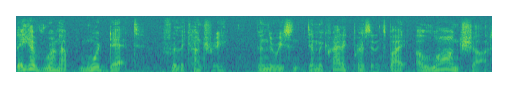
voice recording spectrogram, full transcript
they have run up more debt for the country than the recent Democratic presidents by a long shot.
